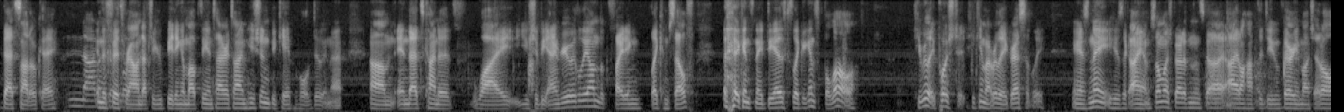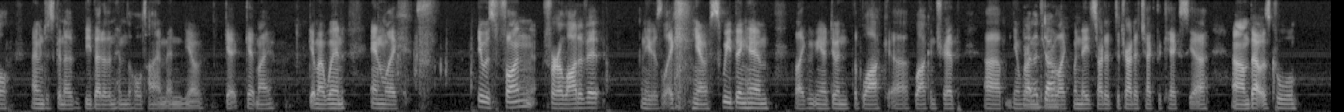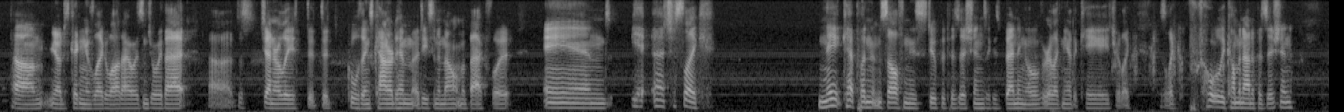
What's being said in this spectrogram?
that's not okay. Not in the fifth look. round after you're beating him up the entire time. He shouldn't be capable of doing that. Um, and that's kind of why you should be angry with Leon fighting like himself against Nate Diaz. Because like against Belal, he really pushed it. He came out really aggressively. And against Nate, he was like, "I am so much better than this guy. I don't have to do very much at all. I'm just gonna be better than him the whole time, and you know, get get my get my win." And like, it was fun for a lot of it and he was like, you know, sweeping him, like you know, doing the block, uh, block and trip, uh, you know, running through dump. like when Nate started to try to check the kicks. Yeah, um, that was cool. Um, you know, just kicking his leg a lot. I always enjoy that. Uh, just generally did, did cool things, countered him a decent amount on the back foot, and yeah, it's just like Nate kept putting himself in these stupid positions, like he's bending over, like near the cage, or like he's like totally coming out of position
